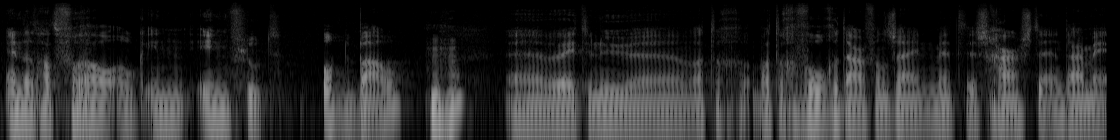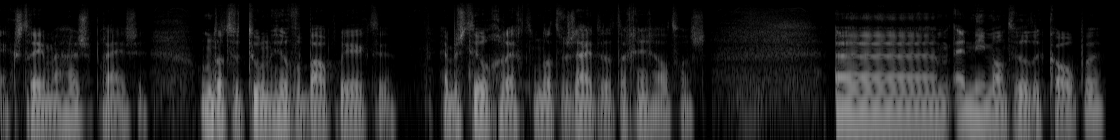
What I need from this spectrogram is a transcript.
En dat had vooral ook in invloed op de bouw. Mhm. Eh, we weten nu wat, de, wat de gevolgen daarvan zijn met de schaarste en daarmee extreme huizenprijzen. Omdat we toen heel veel bouwprojecten hebben stilgelegd omdat we zeiden dat er geen geld was. Ehm, en niemand wilde kopen.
